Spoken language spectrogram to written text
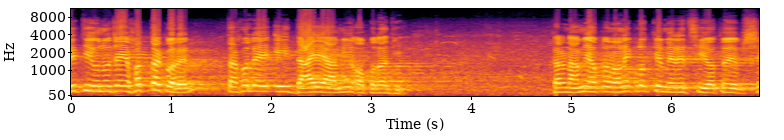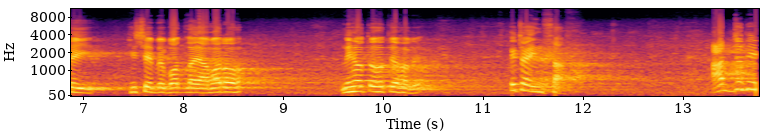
রীতি অনুযায়ী হত্যা করেন, তাহলে এই দায়ে আমি অপরাধী। কারণ আমি আপনার অনেক লোককে মেরেছি, অতএব সেই হিসেবে বদলায়, আমারও নিহত হতে হবে। এটা ইনসাফ। আর যদি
